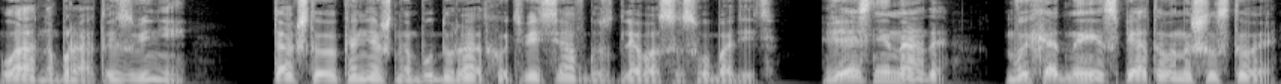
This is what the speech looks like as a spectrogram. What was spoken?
Ладно, брат, извини. Так что, конечно, буду рад хоть весь август для вас освободить. Весь не надо. Выходные с пятого на шестое.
